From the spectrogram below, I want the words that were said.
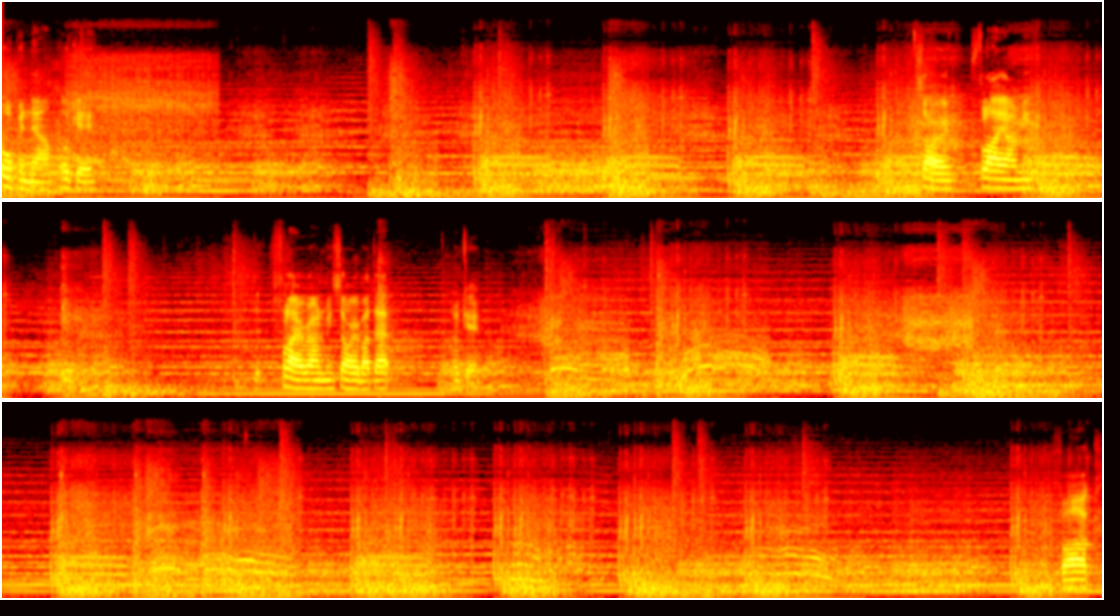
Open now. Okay. Sorry, fly on me. Fly around me. Sorry about that. Okay. Fuck.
